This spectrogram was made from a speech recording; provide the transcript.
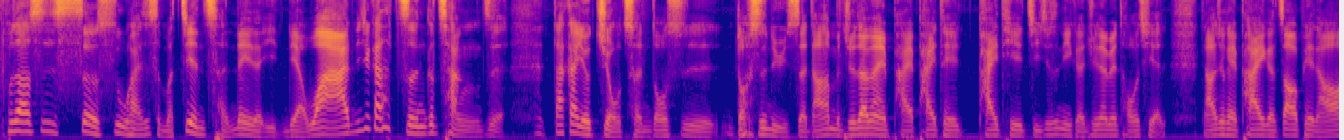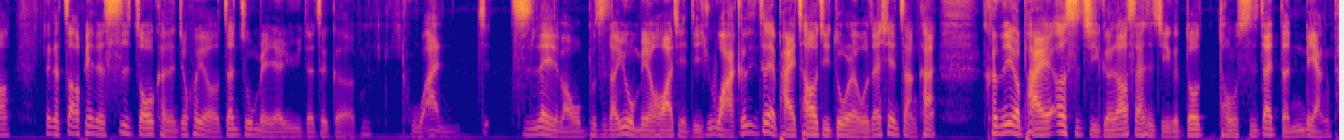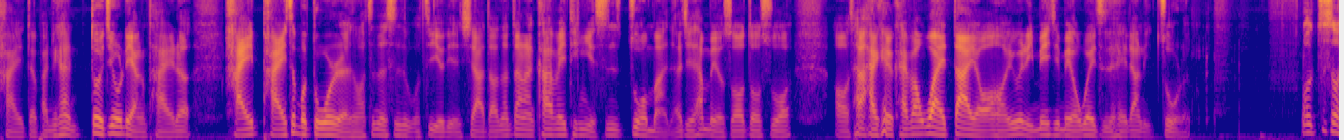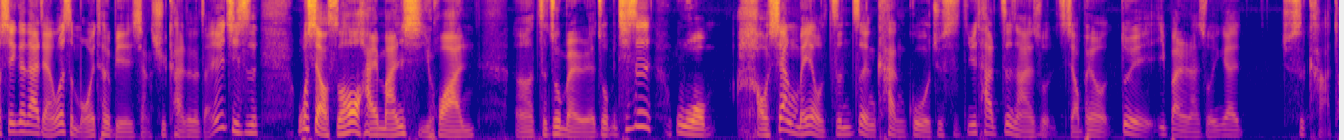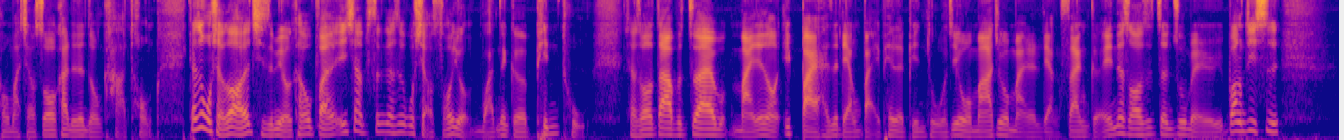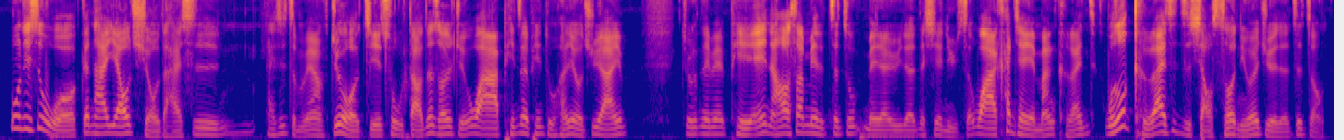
不知道是色素还是什么渐层类的饮料，哇！你就看它整个场子，大概有九成都是 都是女生，然后他们就在那里拍拍贴拍贴机，就是你可能去那边投钱，然后就可以拍一个照片，然后那个照片的四周可能就会有珍珠美人鱼的这个图案。之类的吧，我不知道，因为我没有花钱进去。哇，可是这里排超级多人，我在现场看，可能有排二十几个到三十几个，都同时在等两台的排。你看，都已经有两台了，还排这么多人哦，真的是我自己有点吓到。那当然，咖啡厅也是坐满，而且他们有时候都说，哦，他还可以开放外带哦，哦因为里面已经没有位置可以让你坐了。我这时候先跟大家讲，为什么我会特别想去看这个展，因为其实我小时候还蛮喜欢呃珍珠美人的作品。其实我。好像没有真正看过，就是因为他正常来说，小朋友对一般人来说应该就是卡通嘛，小时候看的那种卡通。但是我小时候好像其实没有看过，反正印象深刻是我小时候有玩那个拼图。小时候大家不是在买那种一百还是两百片的拼图？我记得我妈就买了两三个。诶，那时候是珍珠美人鱼，忘记是忘记是我跟她要求的，还是还是怎么样？就有接触到，那时候就觉得哇，拼这个拼图很有趣啊。就是那边拼，诶，然后上面的珍珠美人鱼的那些女生，哇，看起来也蛮可爱。我说可爱是指小时候你会觉得这种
